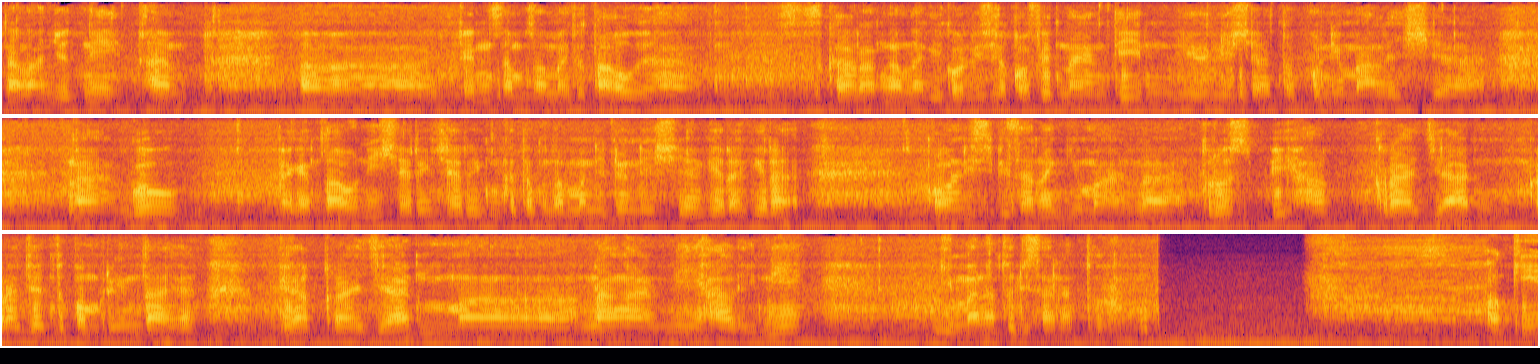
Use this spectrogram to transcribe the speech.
Nah lanjut nih kan uh, kan sama-sama itu tahu ya sekarang kan lagi kondisi COVID-19 di Indonesia ataupun di Malaysia. Nah gue pengen tahu nih sharing-sharing ke teman-teman di Indonesia kira-kira kondisi di sana gimana. Terus pihak kerajaan, kerajaan itu pemerintah ya, pihak kerajaan menangani hal ini gimana tuh di sana tuh? Oke,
